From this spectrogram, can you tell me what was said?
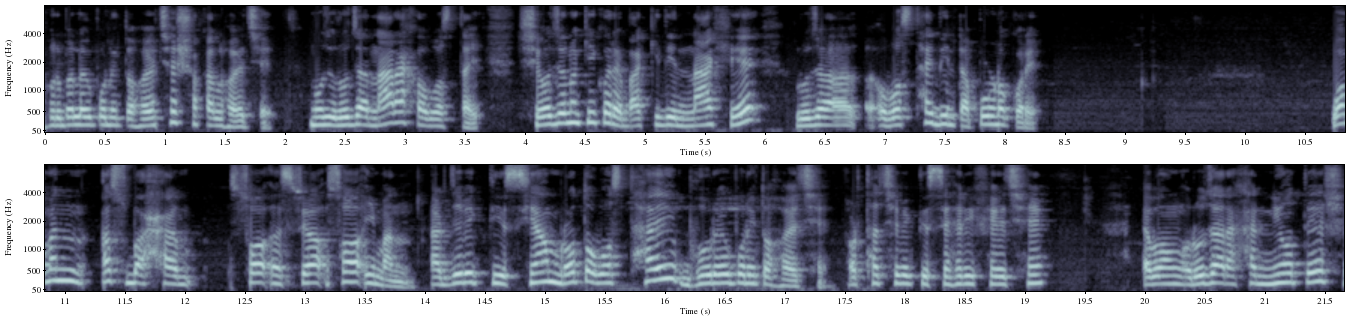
ভোরবেলায় উপনীত হয়েছে, সকাল হয়েছে। রোজা না রাখা অবস্থায় সেও যেন কি করে বাকি দিন না খেয়ে রোজা অবস্থায় দিনটা পূর্ণ করে। ওয়ামান আসবাহা স ইমান আর যে ব্যক্তি শ্যামরত অবস্থায় ভোরে উপনীত হয়েছে, অর্থাৎ সে ব্যক্তি সেহরি খেয়েছে এবং রোজা রাখার নিয়তে সে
